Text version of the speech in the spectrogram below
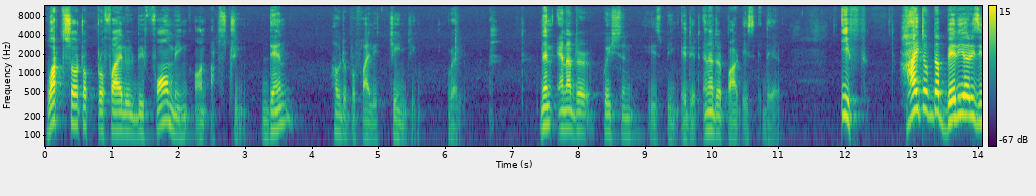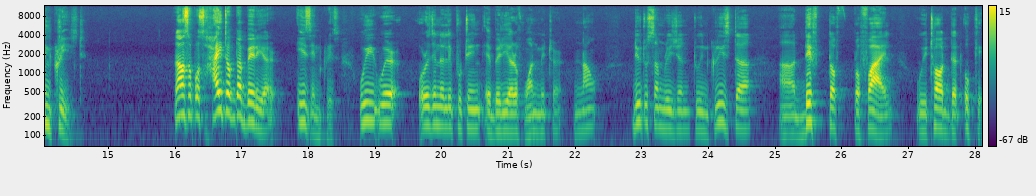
What sort of profile will be forming on upstream? Then how the profile is changing well. Then another question is being added, another part is there. If height of the barrier is increased, now suppose height of the barrier is increased, we were originally putting a barrier of 1 meter, now due to some reason to increase the uh, depth of profile, we thought that okay,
